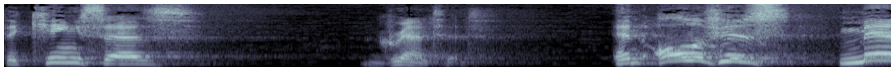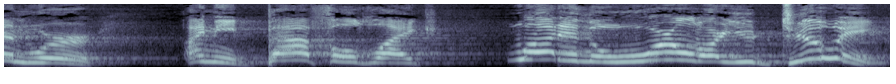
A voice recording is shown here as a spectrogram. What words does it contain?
the king says, granted. And all of his men were, I mean, baffled like, what in the world are you doing?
